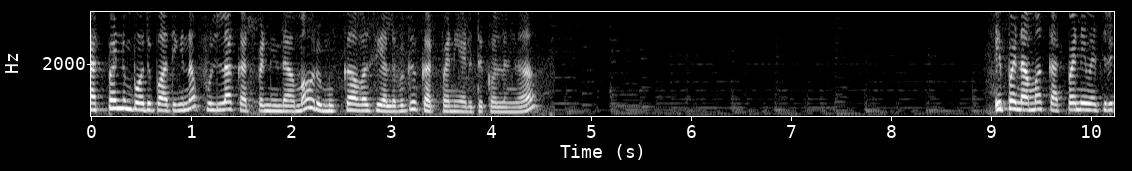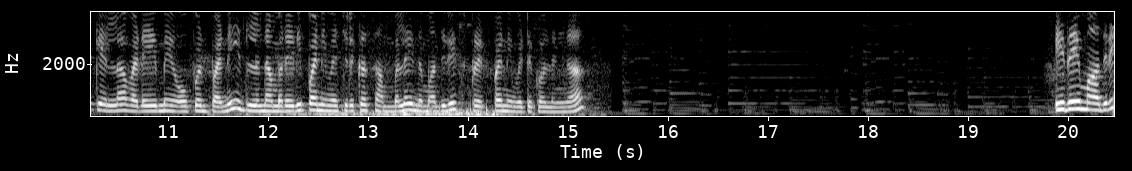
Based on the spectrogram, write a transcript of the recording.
கட் பண்ணும்போது பார்த்தீங்கன்னா ஃபுல்லாக கட் பண்ணிடாமல் ஒரு முக்கால்வாசி அளவுக்கு கட் பண்ணி எடுத்துக்கொள்ளுங்க. இப்போ நம்ம கட் பண்ணி வச்சுருக்க எல்லா வடையுமே ஓப்பன் பண்ணி இதில் நம்ம ரெடி பண்ணி வச்சுருக்க சம்பளை இந்த மாதிரி ஸ்ப்ரெட் பண்ணி விட்டுக்கொள்ளுங்க. இதே மாதிரி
